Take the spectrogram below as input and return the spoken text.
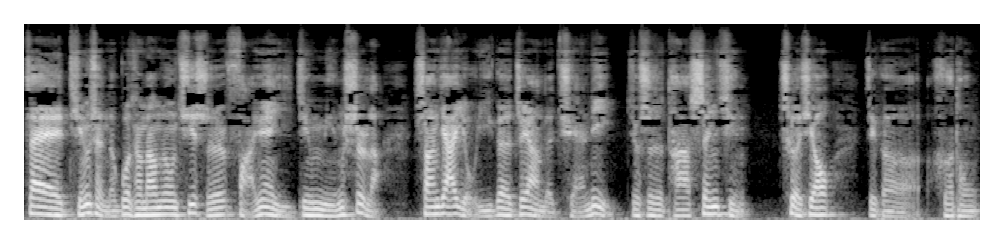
在庭审的过程当中，其实法院已经明示了商家有一个这样的权利，就是他申请撤销这个合同。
